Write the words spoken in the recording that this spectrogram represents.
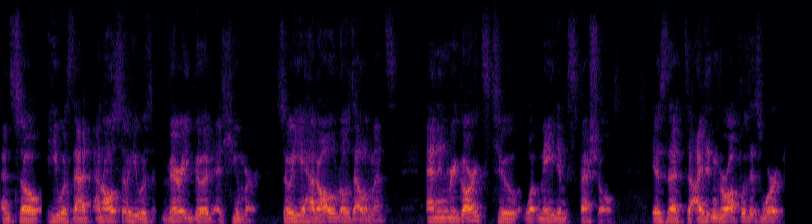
And so he was that. And also, he was very good at humor. So he had all of those elements. And in regards to what made him special, is that I didn't grow up with his work,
